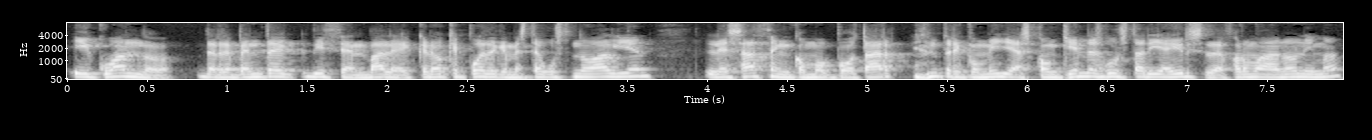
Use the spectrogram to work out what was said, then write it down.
Y cuando de repente dicen, vale, creo que puede que me esté gustando alguien, les hacen como votar, entre comillas, con quién les gustaría irse de forma anónima.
